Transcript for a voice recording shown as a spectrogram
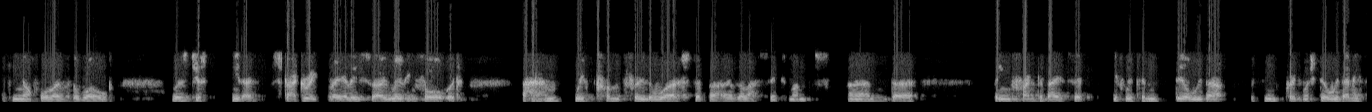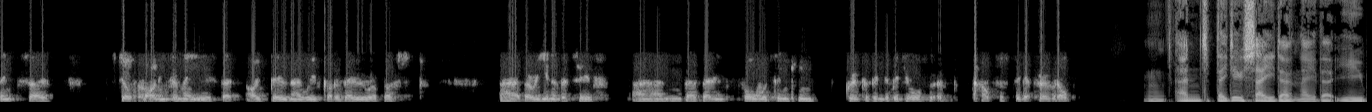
kicking off all over the world was just, you know, staggering, really. So moving forward, um, we've come through the worst of that over the last six months. And uh, being frank about it, if we can deal with that, we can pretty much deal with anything. So, still providing for me is that I do know we've got a very robust, uh, very innovative, and very forward thinking group of individuals that have helped us to get through it all. Mm. And they do say, don't they, that you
